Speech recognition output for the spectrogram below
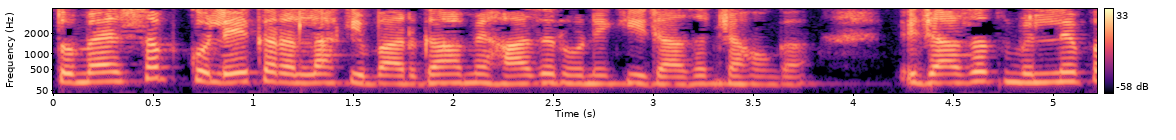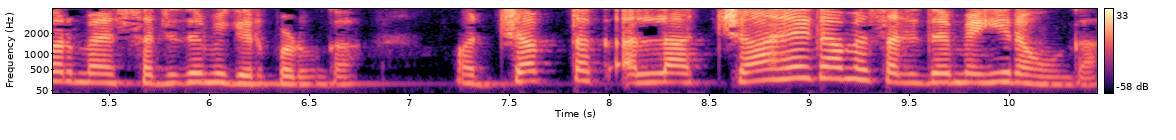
تو میں سب کو لے کر اللہ کی بارگاہ میں حاضر ہونے کی اجازت چاہوں گا۔ اجازت ملنے پر میں سجدے میں گر پڑوں گا۔ اور جب تک اللہ چاہے گا، میں سجدے میں ہی رہوں گا۔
